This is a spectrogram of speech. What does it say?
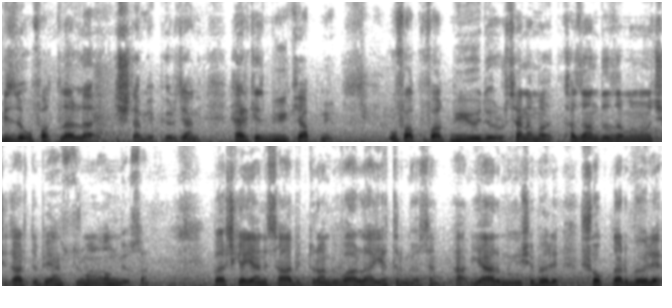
Biz de ufaklarla işlem yapıyoruz. Yani herkes büyük yapmıyor. Ufak ufak büyüğü diyoruz. Sen ama kazandığın zaman onu çıkartıp bir enstrüman almıyorsan başka yani sabit duran bir varlığa yatırmıyorsan abi yarın bir gün işte böyle şoklar böyle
